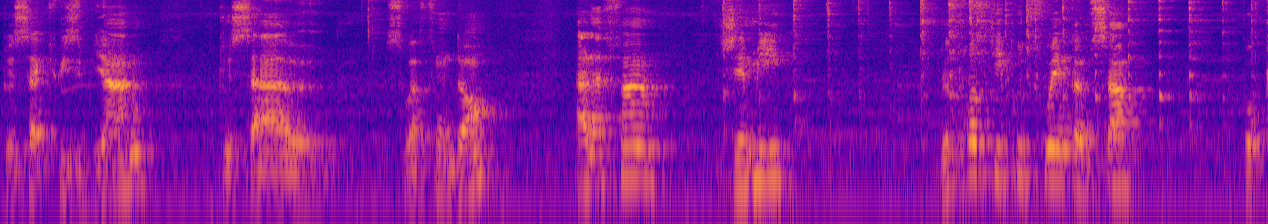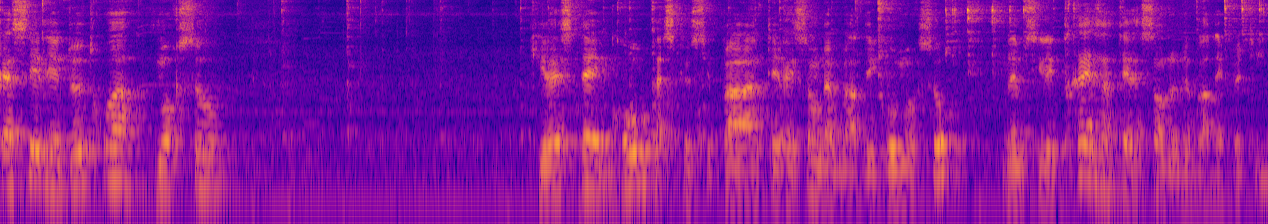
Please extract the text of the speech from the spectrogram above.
que ça cuise bien, que ça euh, soit fondant. À la fin, j'ai mis deux, trois petits coups de fouet comme ça pour casser les deux, trois morceaux qui restaient gros parce que c'est pas intéressant d'avoir des gros morceaux, même s'il est très intéressant de avoir des petits.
